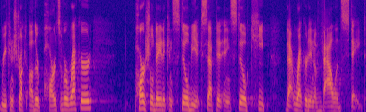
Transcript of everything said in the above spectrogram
reconstruct other parts of a record, partial data can still be accepted and still keep that record in a valid state.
